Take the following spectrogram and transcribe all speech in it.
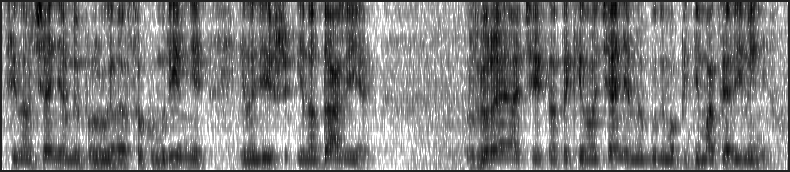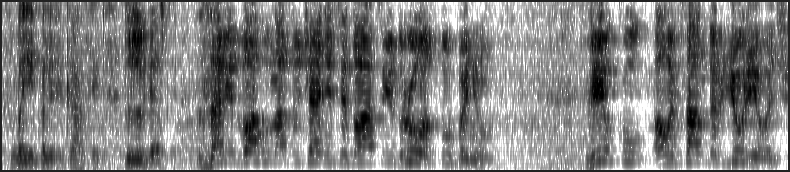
ці навчання ми провели на високому рівні і надію, що і надалі, збираючись на такі навчання, ми будемо піднімати рівень своєї кваліфікації. Дуже вдячний. За відвагу надзвичайній ситуації другого ступеню. Вілкул Олександр Юрійович,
